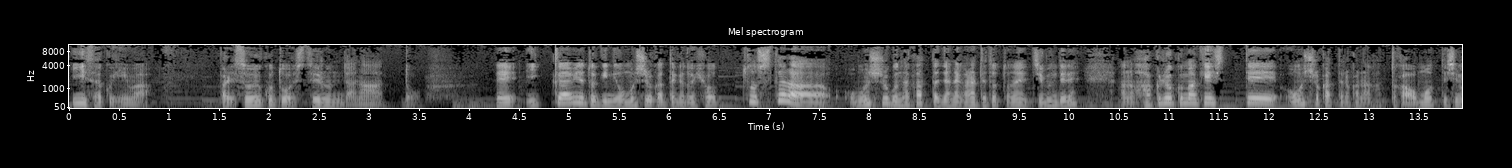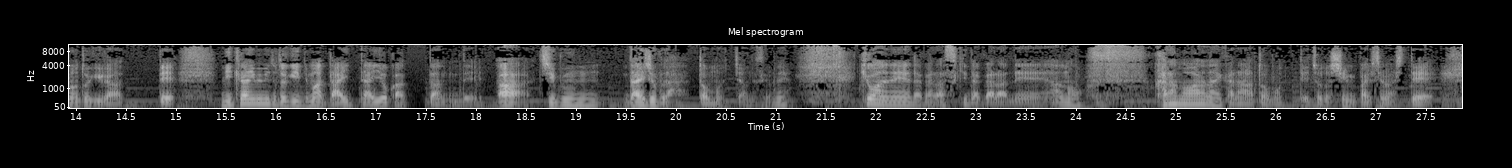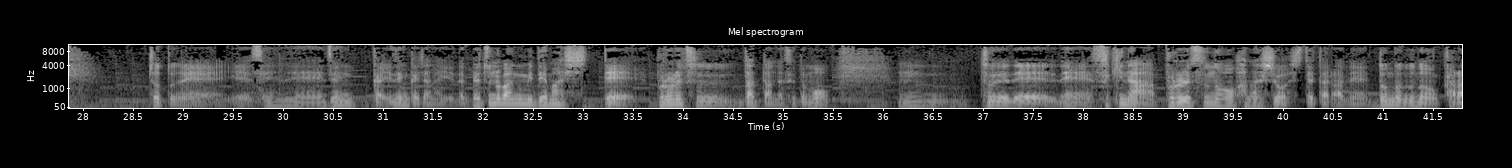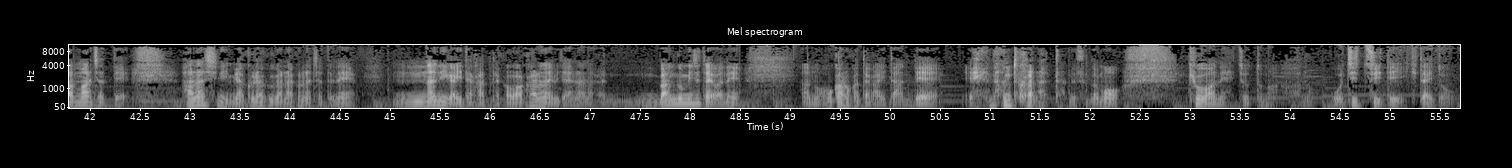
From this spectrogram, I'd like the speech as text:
いい作品はやっぱりそういうことをしてるんだなと。で1回見た時に面白かったけどひょっとしたら面白くなかったんじゃないかなってちょっとね自分でねあの迫力負けして面白かったのかなとか思ってしまう時があって2回目見た時にまあ大体良かったんでああ自分大丈夫だと思っちゃうんですよね。今日はねだから好きだからねあの空回らないかなと思ってちょっと心配してましてちょっとね、えーせんえー前回、前回じゃない、別の番組出まして、プロレスだったんですけども、んそれでね、好きなプロレスの話をしてたらね、どんどんどんどん絡まっちゃって、話に脈絡がなくなっちゃってね、何が言いたかったかわからないみたいな、番組自体はね、あの、他の方がいたんで、えなんとかなったんですけども、今日はね、ちょっとまあ、あの、落ち着いていきたいと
